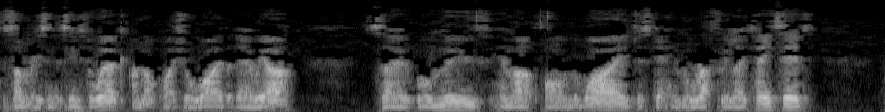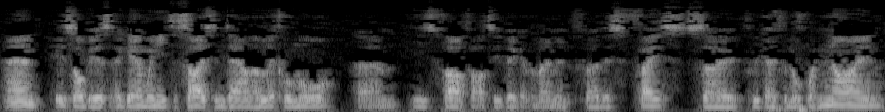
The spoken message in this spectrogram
for some reason it seems to work. I'm not quite sure why, but there we are. So we'll move him up on the Y, just get him roughly located. And it's obvious, again, we need to size him down a little more. Um, he's far, far too big at the moment for this face. So if we go for 0.9,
